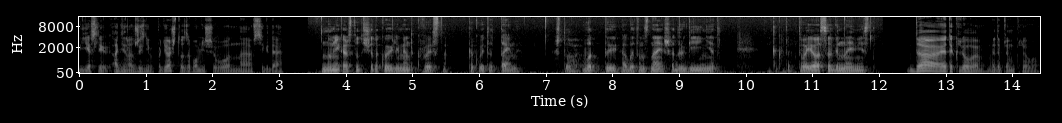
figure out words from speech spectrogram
если один раз в жизни попадешь, то запомнишь его навсегда. Но мне кажется, тут еще такой элемент квеста, какой-то тайны, что ну, вот ты об этом знаешь, а другие нет. Как-то твое особенное место. Да, это клево, это прям клево.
